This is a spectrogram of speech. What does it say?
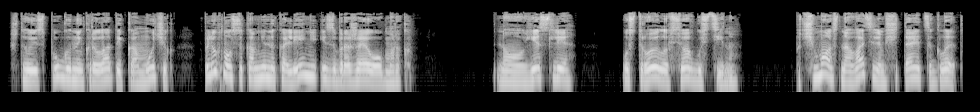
что испуганный крылатый комочек плюхнулся ко мне на колени, изображая обморок. Но если устроила все Августина, почему основателем считается Глэд?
